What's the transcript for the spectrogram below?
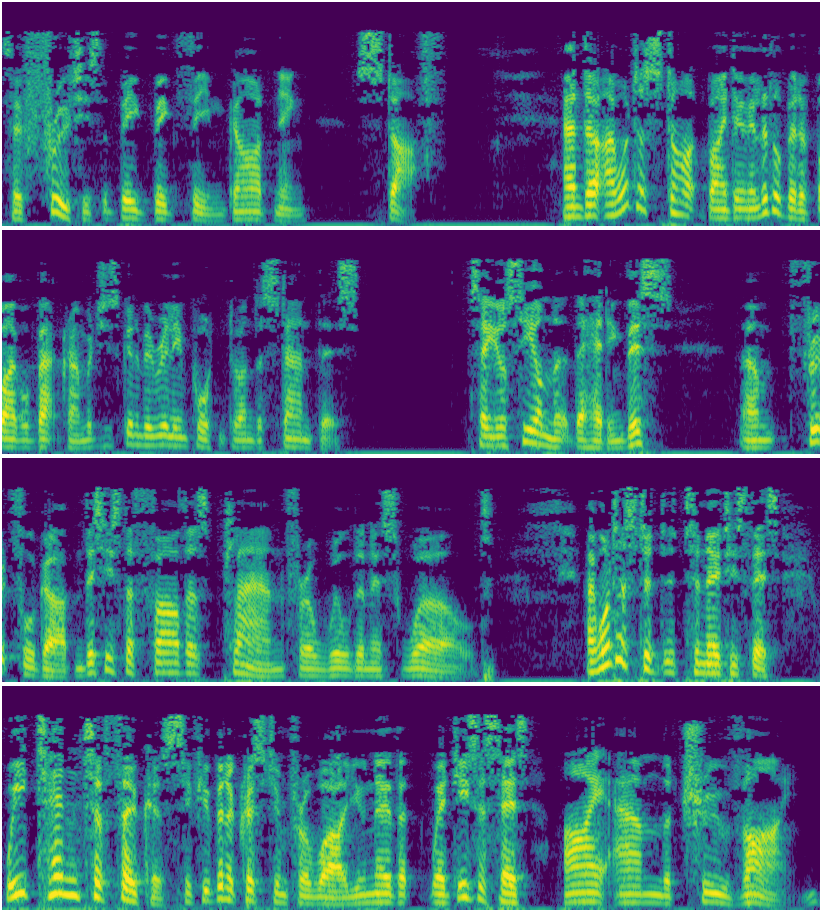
So fruit is the big, big theme, gardening stuff. And uh, I want to start by doing a little bit of Bible background, which is going to be really important to understand this. So you'll see on the, the heading, this um, fruitful garden, this is the Father's plan for a wilderness world. I want us to, to notice this. We tend to focus, if you've been a Christian for a while, you know that where Jesus says, I am the true vine,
